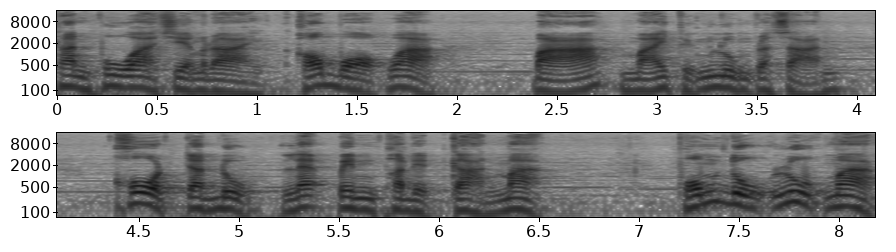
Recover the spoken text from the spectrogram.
ท่านผู้ว่าเชียงราย เขาบอกว่าป๋าหมายถึงลุงประสาน โคตรจะดุและเป็นเผด็จการมาก ผมดุลูกมาก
